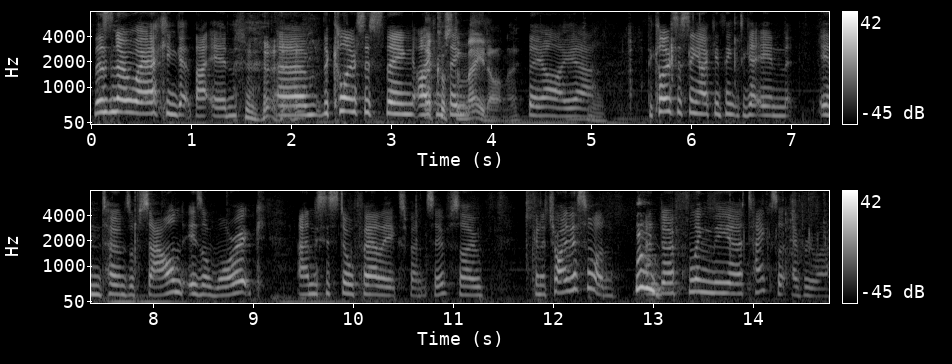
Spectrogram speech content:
There's no way I can get that in. Um, the closest thing I They're can custom think made, aren't they? they are, yeah. The closest thing I can think to get in in terms of sound is a Warwick, and this is still fairly expensive. So, I'm gonna try this one and uh, fling the uh, tags everywhere.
